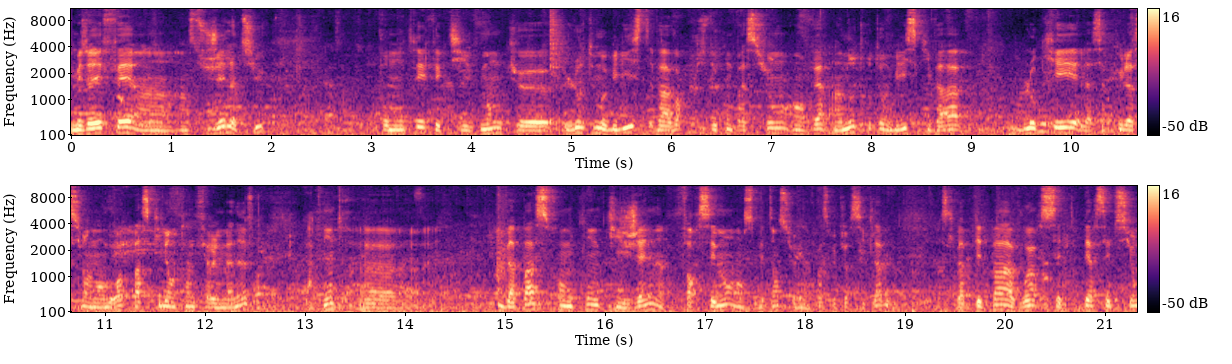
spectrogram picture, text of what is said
mais j'avais fait un sujet là-dessus pour montrer effectivement que l'automobiliste va avoir plus de compassion envers un autre automobiliste qui va bloquer la circulation à un endroit parce qu'il est en train de faire une manœuvre. Par contre, euh, il ne va pas se rendre compte qu'il gêne forcément en se mettant sur une infrastructure cyclable parce qu'il va peut-être pas avoir cette perception.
